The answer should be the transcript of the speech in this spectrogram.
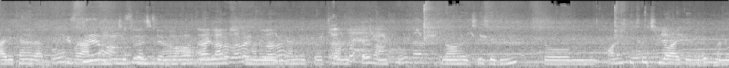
আর এখানে দেখো রান্না হচ্ছে মানে এখানে দেখতে পাচ্ছি অনেকটাই মাংস নেওয়া হয়েছে সেদিন। তো অনেক কিছুই ছিল আইটেমে মানে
